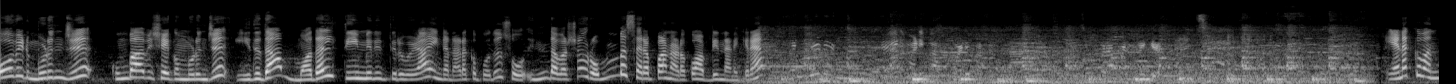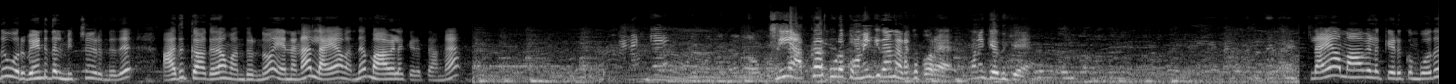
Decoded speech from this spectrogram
கோவிட் முடிஞ்சு கும்பாபிஷேகம் முடிஞ்சு இதுதான் முதல் தீமிதி திருவிழா இங்க நடக்க போகுது. ஸோ இந்த வருஷம் ரொம்ப சிறப்பா நடக்கும் அப்படின்னு நினைக்கிறேன். எனக்கு வந்து ஒரு வேண்டுதல் மிச்சம் இருந்தது. அதுக்காக தான் வந்திருந்தோம். என்னன்னா லயா வந்து மாவிளக்கு எடுத்தாங்க. நீ அக்கா கூட துணைக்கு தான் நடக்க போற. உனக்கு எதுக்கு? லயா மாவிளக்கு எடுக்கும்போது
